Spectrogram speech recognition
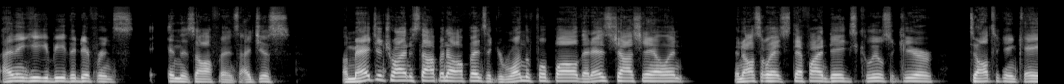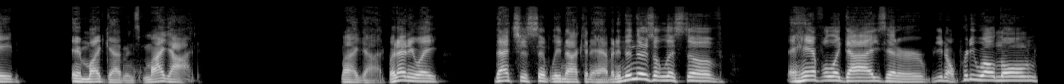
I think he could be the difference in this offense. I just imagine trying to stop an offense that can run the football that has Josh Allen and also has Stefon Diggs, Khalil Shakir, Dalton Kincaid, and Mike Evans. My God. My God. But anyway, that's just simply not going to happen. And then there's a list of a handful of guys that are, you know, pretty well known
